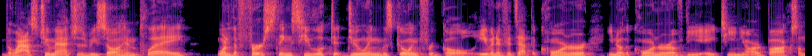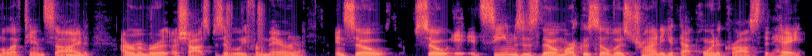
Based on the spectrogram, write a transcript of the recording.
the last two matches we saw him play, one of the first things he looked at doing was going for goal, even if it's at the corner, you know, the corner of the 18 yard box on the left hand side. Mm. I remember a shot specifically from there. Yeah. And so, so it, it seems as though Marco Silva is trying to get that point across that, hey,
